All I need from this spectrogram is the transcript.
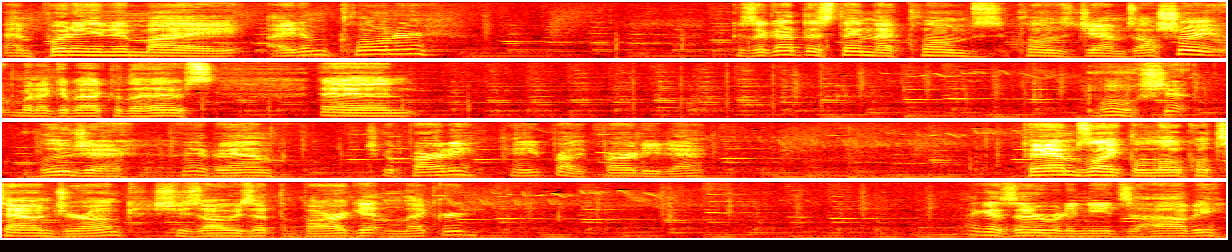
and putting it in my item cloner. Because I got this thing that clones, clones gems. I'll show you when I get back to the house. And... Oh, shit. Blue Jay. Hey, Pam. Did you go party? Yeah, you probably partied, eh? Pam's like the local town drunk. She's always at the bar getting liquored. I guess everybody needs a hobby.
